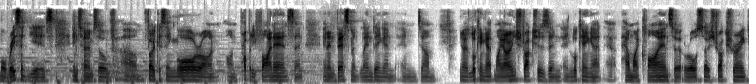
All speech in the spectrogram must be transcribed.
more recent years in terms of um, focusing more on on property finance and, and investment lending and and um, you know looking at my own structures and, and looking at, at how my clients are, are also structuring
